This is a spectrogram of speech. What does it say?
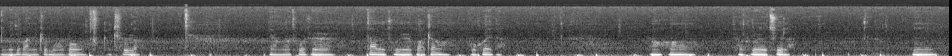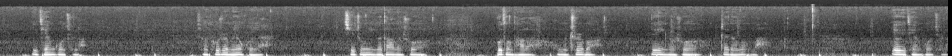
你们就把那只蘑菇给吃了。”两个兔子，大的兔子保证不会的。然后小兔子去了。嗯，一天过去了，小兔子没有回来。其中一个大的说：“不等它了，我们吃吧。”另一个说：“再等等吧。”又一天过去了，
